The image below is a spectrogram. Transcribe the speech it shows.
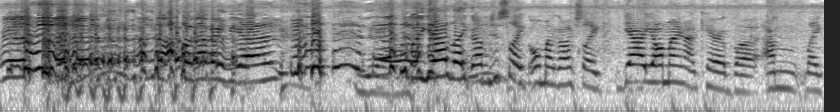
oh that might be us yeah. but yeah, like I'm just like, oh my gosh, like yeah, y'all might not care, but I'm like,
